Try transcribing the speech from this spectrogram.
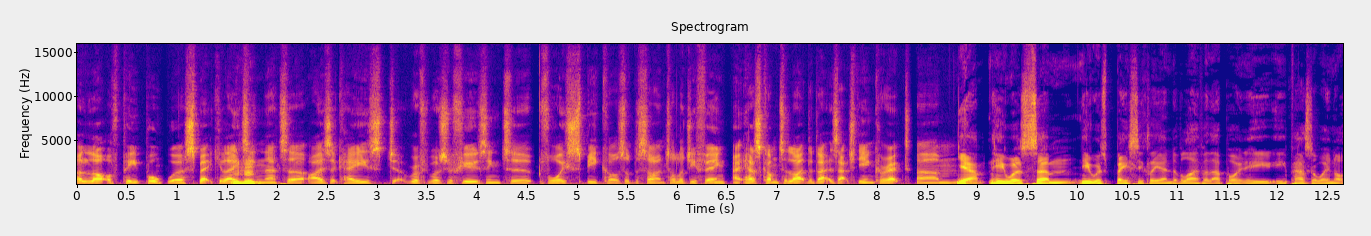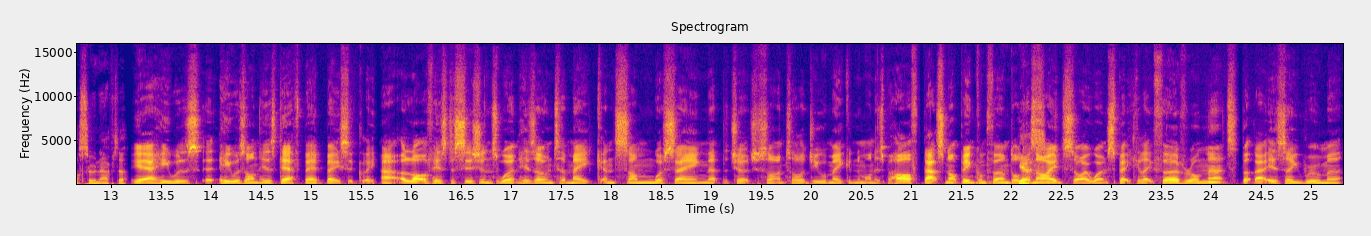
a lot of people were speculating that uh, Isaac Hayes j- was refusing to voice because of the Scientology thing. It has come to light that that is actually incorrect. Um, Yeah, he was um, he was basically end of life at that point. He he passed away not soon after. Yeah, he was he was on his deathbed basically. Uh, a lot of his decisions weren't his own to make, and some were saying that the Church of Scientology were making them on his behalf. That's not been confirmed or Yes. denied, so I won't speculate further on that. But that is a rumor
